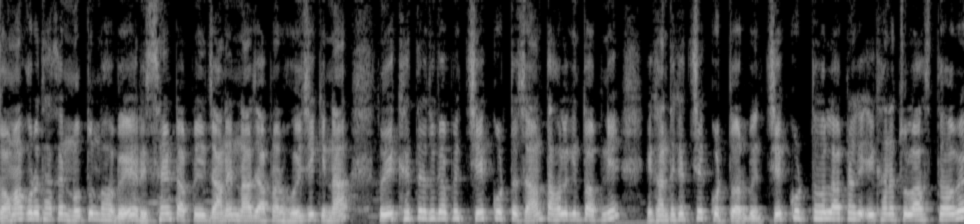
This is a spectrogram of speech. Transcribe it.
জমা করে থাকেন নতুনভাবে রিসেন্ট আপনি জানেন না যে আপনার হয়েছে কি না তো এক্ষেত্রে যদি আপনি চেক করতে চান, তাহলে কিন্তু আপনি এখান থেকে চেক করতে পারবেন। চেক করতে হলে আপনাকে এখানে চলে আসতে হবে।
